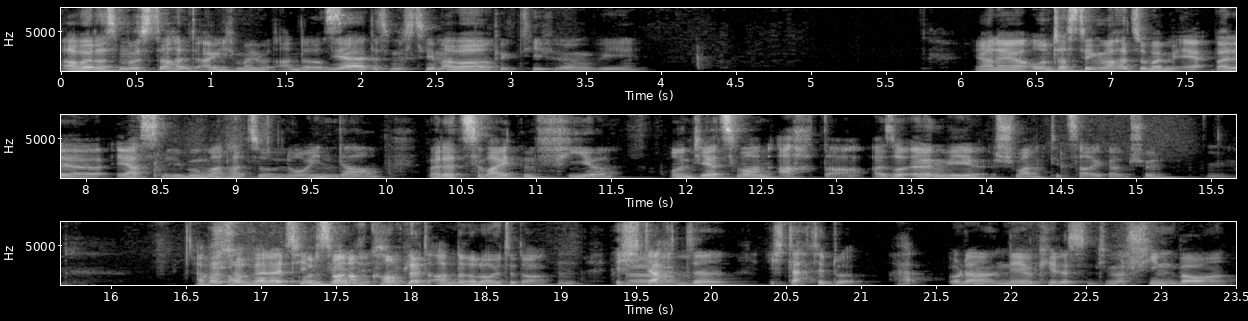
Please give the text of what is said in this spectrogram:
Aber das müsste halt eigentlich mal jemand anderes Ja, sein. das müsste jemand Aber- objektiv irgendwie. Ja, naja, und das Ding war halt so, beim bei der ersten Übung waren halt so neun da, bei der zweiten vier und jetzt waren acht da. Also irgendwie schwankt die Zahl ganz schön. Hm. Aber es ist auch das- relativ Und es waren wenig. komplett andere Leute da. Hm. Ich Ähm. dachte, ich dachte, du oder nee, okay, das sind die Maschinenbauer.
